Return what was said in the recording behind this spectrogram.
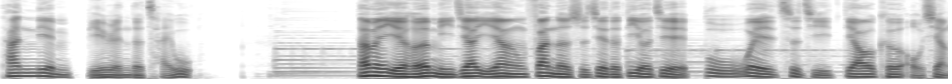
贪恋别人的财物。他们也和米迦一样犯了十诫的第二诫，不为自己雕刻偶像。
